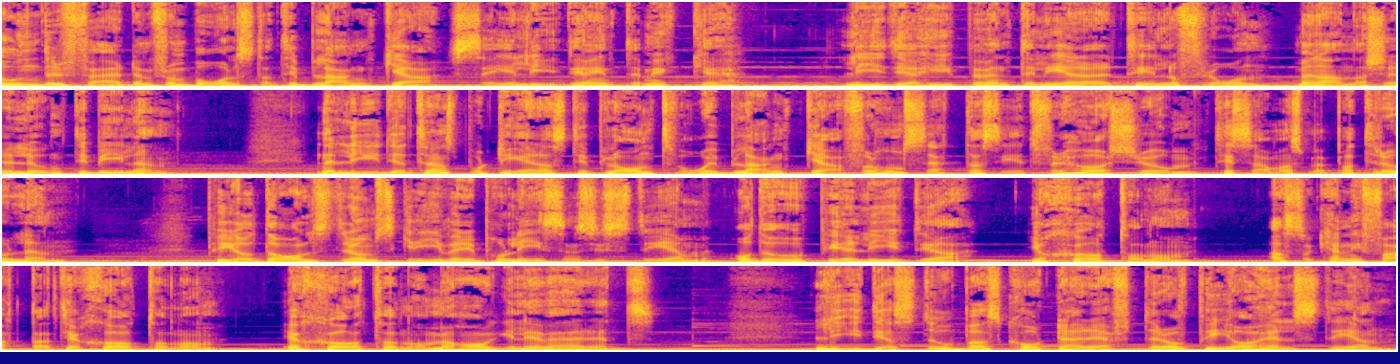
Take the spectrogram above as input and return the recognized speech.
Under färden från Bålsta till Blanka säger Lydia inte mycket. Lydia hyperventilerar till och från, men annars är det lugnt i bilen. När Lydia transporteras till plan 2 i Blanka får hon sätta sig i ett förhörsrum tillsammans med patrullen. P.A. Dahlström skriver i polisens system och då uppger Lydia jag sköt honom. Alltså kan ni fatta att jag sköt honom. Jag sköt honom med hagelgeväret. Lydia stubbas kort därefter av P.A. Hellsten.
